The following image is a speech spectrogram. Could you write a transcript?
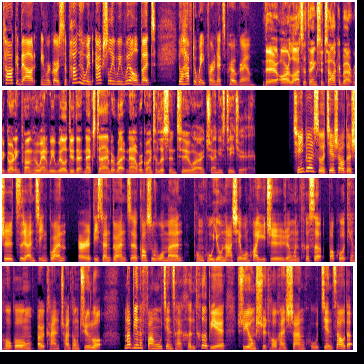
talk about in regards to Penghu, and actually we will, but you'll have to wait for our next program. There are lots of things to talk about regarding Penghu, and we will do that next time, but right now we're going to listen to our Chinese teacher. 前一段所介绍的是自然景观， 而第三段则告诉我们，澎湖有哪些文化遗址、人文特色，包括天后宫、二坎传统聚落。那边的房屋建材很特别，是用石头和珊瑚建造的，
